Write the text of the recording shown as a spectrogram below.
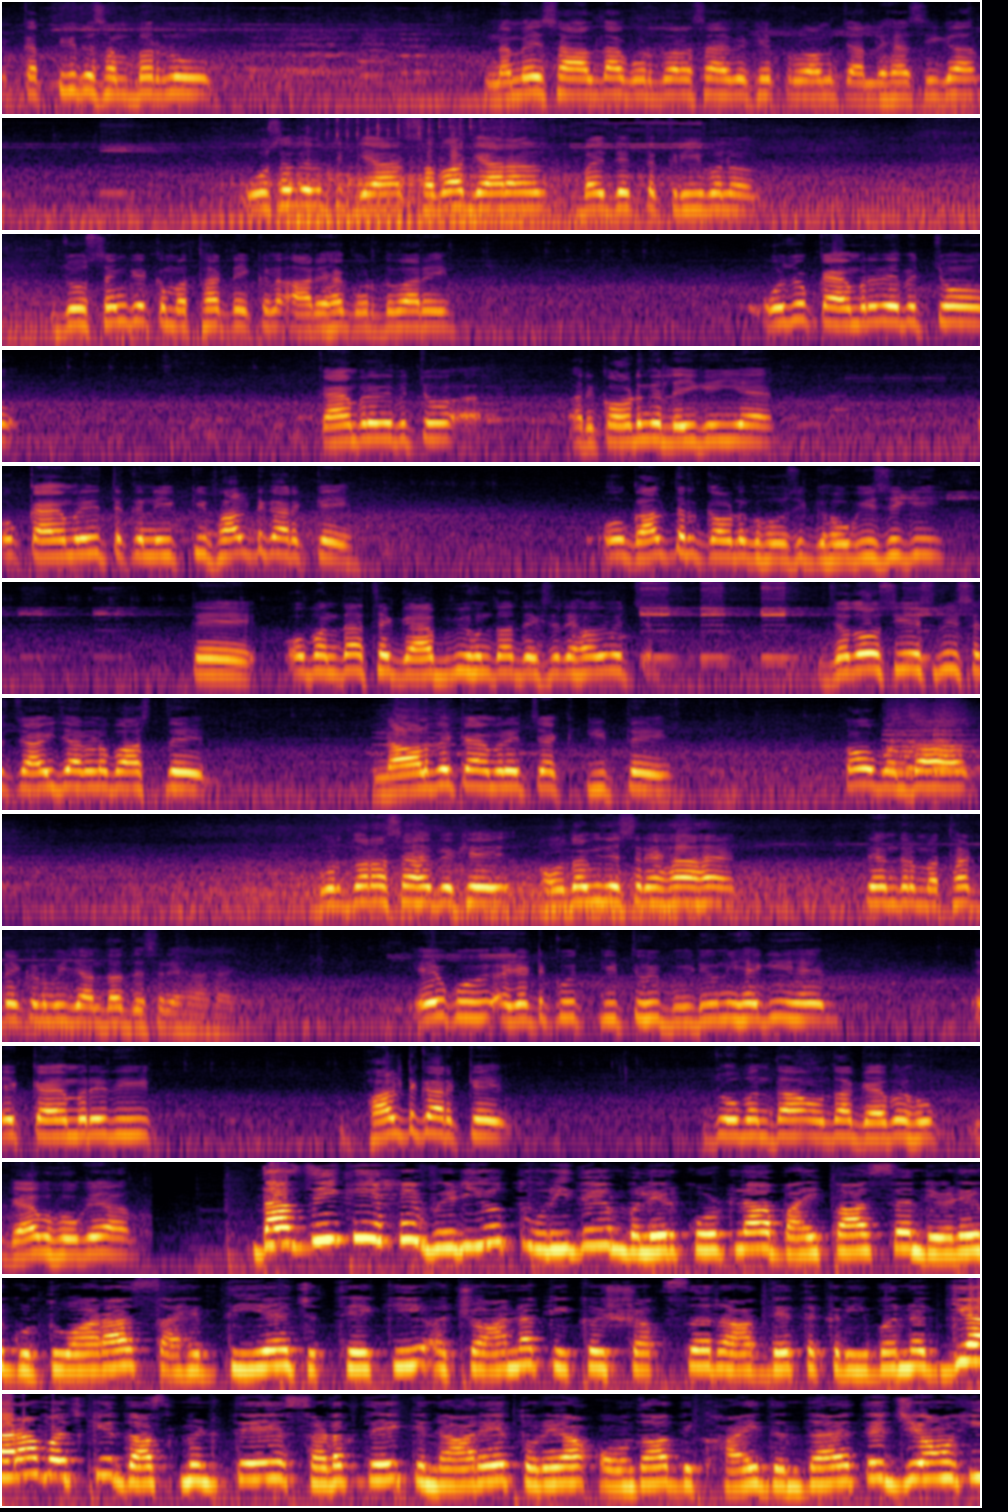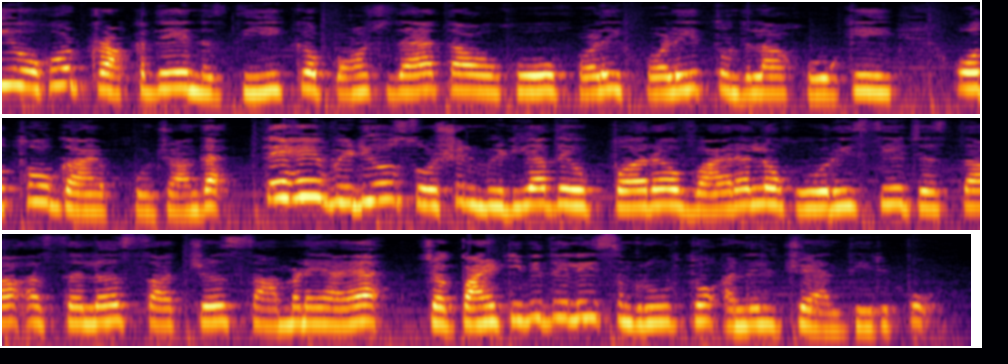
31 ਦਸੰਬਰ ਨੂੰ ਨਵੇਂ ਸਾਲ ਦਾ ਗੁਰਦੁਆਰਾ ਸਾਹਿਬ ਵਿਖੇ ਪ੍ਰੋਗਰਾਮ ਚੱਲ ਰਿਹਾ ਸੀਗਾ। ਉਸ ਦੇ ਵਿੱਚ ਗਿਆ ਸਵਾ 11 ਵਜੇ ਦੇ ਤਕਰੀਬਨ ਜੋ ਸਿੰਘ ਇੱਕ ਮੱਥਾ ਟੇਕਣ ਆ ਰਿਹਾ ਗੁਰਦੁਆਰੇ, ਉਹ ਜੋ ਕੈਮਰੇ ਦੇ ਵਿੱਚੋਂ, ਕੈਮਰੇ ਦੇ ਵਿੱਚੋਂ ਰਿਕਾਰਡਿੰਗ ਲਈ ਗਈ ਹੈ। ਉਹ ਕੈਮਰੇ ਦੀ ਤਕਨੀਕੀ ਫਾਲਟ ਕਰਕੇ ਉਹ ਗਲਤ ਰਿਕਾਰਡਿੰਗ ਹੋ ਸੀ, ਹੋ ਗਈ ਸੀਗੀ ਤੇ ਉਹ ਬੰਦਾ ਇੱਥੇ ਗਾਇਬ ਵੀ ਹੁੰਦਾ ਦਿਖ ਰਿਹਾ ਉਹਦੇ ਵਿੱਚ। ਜਦੋਂ ਅਸੀਂ ਇਸ ਦੀ ਸੱਚਾਈ ਜਾਣਨ ਵਾਸਤੇ ਨਾਲ ਦੇ ਕੈਮਰੇ ਚੈੱਕ ਕੀਤੇ, ਤਾਂ ਉਹ ਬੰਦਾ ਗੁਰਦੁਆਰਾ ਸਾਹਿਬ ਵਿਖੇ ਆਉਂਦਾ ਵੀ ਦਿਸ ਰਿਹਾ ਹੈ ਤੇ ਅੰਦਰ ਮੱਥਾ ਟੇਕਣ ਵੀ ਜਾਂਦਾ ਦਿਸ ਰਿਹਾ ਹੈ। ਇਹ ਕੋਈ ਐਡਿਟ ਕੋਈ ਕੀਤੀ ਹੋਈ ਵੀਡੀਓ ਨਹੀਂ ਹੈਗੀ ਇਹ। ਇਹ ਕੈਮਰੇ ਦੀ ਫਾਲਟ ਕਰਕੇ ਜੋ ਬੰਦਾ ਆਉਂਦਾ ਗਾਇਬ ਹੋ ਗਾਇਬ ਹੋ ਗਿਆ। ਦੱਸਦੀ ਕਿ ਇਹ ਵੀਡੀਓ ਧੂਰੀ ਦੇ ਮਲੇਰਕੋਟਲਾ ਬਾਈਪਾਸ ਨੇੜੇ ਗੁਰਦੁਆਰਾ ਸਾਹਿਬ ਦੀ ਹੈ, ਜਿੱਥੇ ਕਿ ਅਚਾਨਕ ਇੱਕ ਸ਼ਖਸ ਰਾਤ ਦੇ ਤਕਰੀਬਨ 11:10 ਮਿੰਟ ਤੇ ਸੜਕ ਦੇ ਕਿਨਾਰੇ ਤੁਰਿਆ ਆਉਂਦਾ ਦਿਖਾਈ ਦਿੰਦਾ ਹੈ ਤੇ ਜਿਉਂ ਹੀ ਉਹ ਟਰੱਕ ਦੇ ਨਜ਼ਦੀਕ ਪਹੁੰਚਦਾ ਹੈ ਤਾਂ ਉਹ ਹੌਲੀ-ਹੌਲੀ ਧੁੰਦਲਾ ਹੋ ਕੇ ਉੱਥੋਂ ਗਾਇਬ ਹੋ ਜਾਂਦਾ ਹੈ। ਤੇ ਇਹ ਵੀਡੀਓ ਸੋਸ਼ਲ ਮੀਡੀਆ ਦੇ ਉੱਪਰ ਵਾਇਰਲ ਹੋ ਰਹੀ ਸੀ, ਜਿਸ ਦਾ ਅਸਲ ਸੱਚ ਸਾਹਮਣੇ ਆਇਆ ਜਗਬਾਣੀ ਟੀਵੀ ਦੇ ਲਈ ਸੰਗਰੂਰ ਤੋਂ ਅਨਿਲ ਜੈਨ ਦੀ ਰਿਪੋਰਟ।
